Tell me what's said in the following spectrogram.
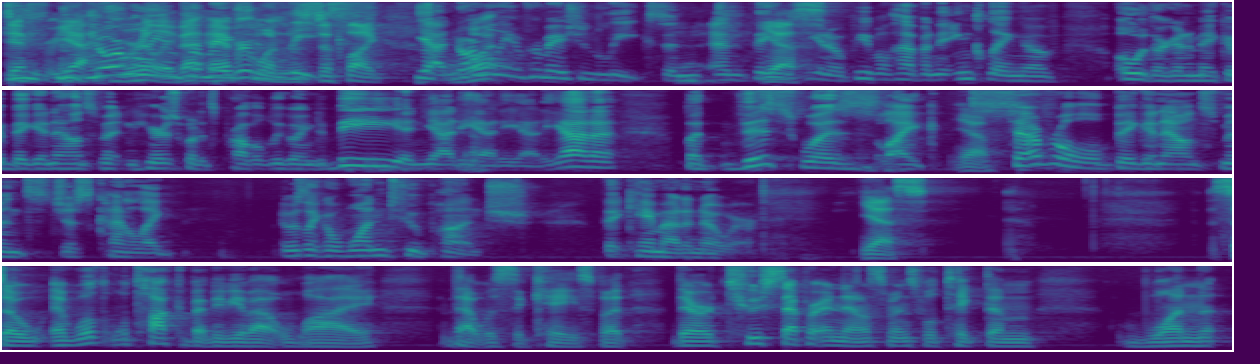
different. Yeah, normally really. That, everyone leaks. was just like, yeah. Normally, what? information leaks, and and things. Yes. You know, people have an inkling of, oh, they're going to make a big announcement, and here's what it's probably going to be, and yada yada yada yada. But this was like Yeah. several big announcements, just kind of like it was like a one-two punch that came out of nowhere. Yes. So, and we'll we'll talk about maybe about why that was the case. But there are two separate announcements. We'll take them one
